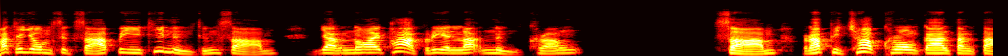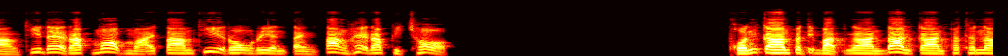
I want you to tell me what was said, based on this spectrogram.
มัธยมศึกษาปีที่1ถึง3อย่างน้อยภาคเรียนละ 1 ครั้ง 3. รับผิดชอบโครงการต่างๆ ที่ได้รับมอบหมายตามที่โรงเรียนแต่งตั้งให้รับผิดชอบ ผลการปฏิบัติงานด้านการพัฒนา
